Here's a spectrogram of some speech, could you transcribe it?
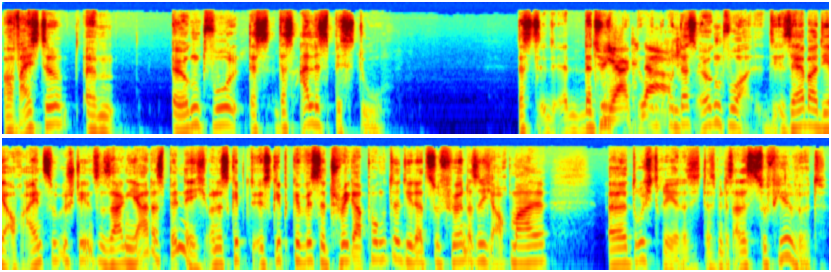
aber weißt du, ähm, irgendwo, das, das alles bist du. Das, äh, natürlich, ja, klar. Und, und, das irgendwo selber dir auch einzugestehen zu sagen, ja, das bin ich. Und es gibt, es gibt gewisse Triggerpunkte, die dazu führen, dass ich auch mal äh, durchdrehe, dass, ich, dass mir das alles zu viel wird.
